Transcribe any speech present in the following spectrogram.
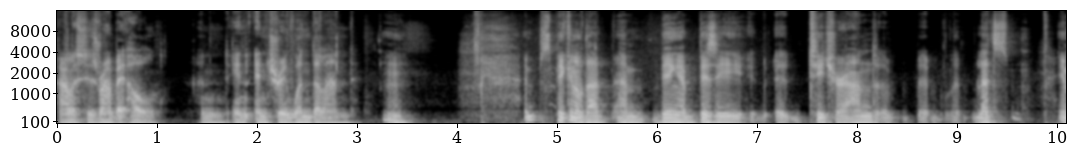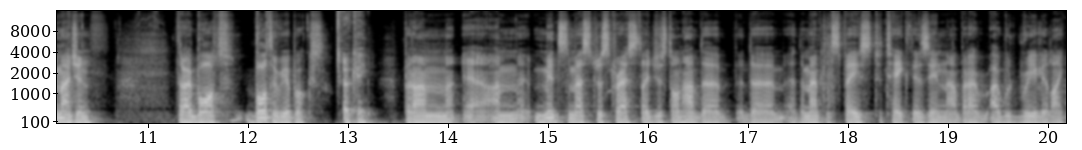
Alice's rabbit hole and in entering Wonderland. Mm. Speaking of that, um, being a busy uh, teacher, and uh, let's imagine that I bought both of your books. Okay. But I'm I'm mid semester stressed. I just don't have the the the mental space to take this in now. But I I would really like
